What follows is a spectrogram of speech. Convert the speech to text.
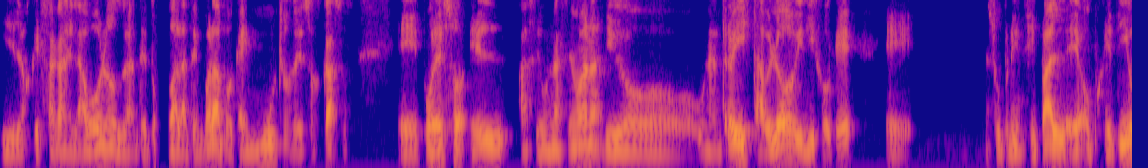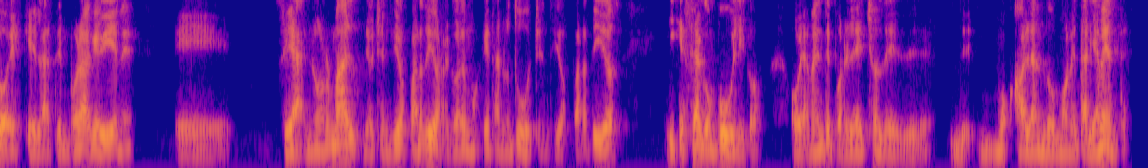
y de los que sacan el abono durante toda la temporada, porque hay muchos de esos casos. por eso él hace unas semanas dio una entrevista, habló y dijo que su principal eh, objetivo es que la temporada que viene eh, sea normal de 82 partidos, recordemos que esta no tuvo 82 partidos, y que sea con público, obviamente por el hecho de, hablando monetariamente.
